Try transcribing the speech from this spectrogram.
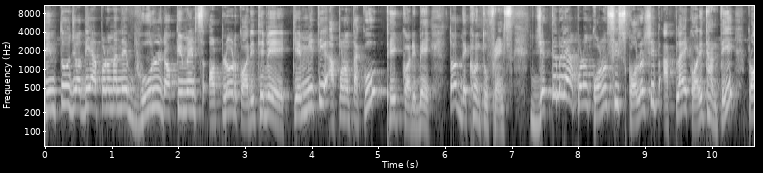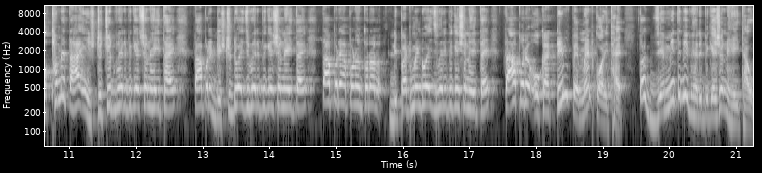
কিন্তু যদি আপনার ভুল ডকুমেন্টস অপলোড করে কমিটি আপনার তাকে ঠিক করবে? তো দেখুন ফ্রেন্ডস যেতবে আপনার কোণী স্কলারশিপ আপ্লাই করে থাকে প্রথমে তাহা ইনস্টিচ্যুট ভেরিফিকেসন হয়ে থাকে তাপরে ডিস্ট্রিক্ট ওয়াইজ ভেরিফিকেসন হয়ে থাকে তাপরে আপনার ডিপার্টমেন্ট ওয়াইজ ভেরিফিকেসন হয়ে থাকে তাপরে ওকা টিম পেমেন্ট করে থাকে তো যেমিতি ভেরিফিকেসন হয়ে থাকে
